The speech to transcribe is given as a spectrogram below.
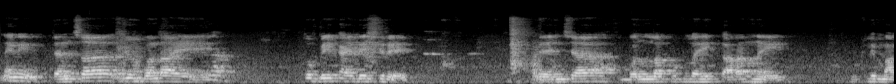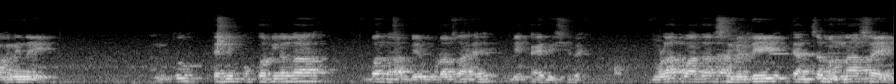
नाही नाही त्यांचा जो बंद आहे तो बेकायदेशीर आहे. त्यांच्या बंदला कुठलंही कारण नाही कुठली मागणी नाही. आणि तो त्यांनी पुकारलेला बंद हा बेबुडाचा आहे बेकायदेशीर आहे. मुळात बाजार समिती त्यांचं म्हणणं असं आहे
